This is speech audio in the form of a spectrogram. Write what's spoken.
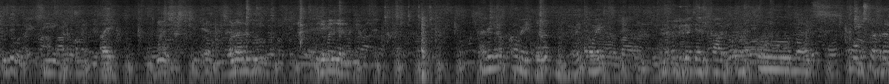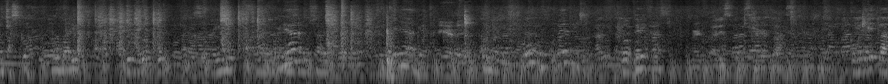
Hindi. Si, ay, Wala na dulo. Hindi man yan. Aling yung kawit. Kawit. Nakabigay kay Ricardo. Two months. Ubus na pala ng Pasko. Two months. Uh, unit. Ganyan. Ganyan. Yeah. Oh, very. Very fast. Very, it is, it's very fast. Kumalit ka.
